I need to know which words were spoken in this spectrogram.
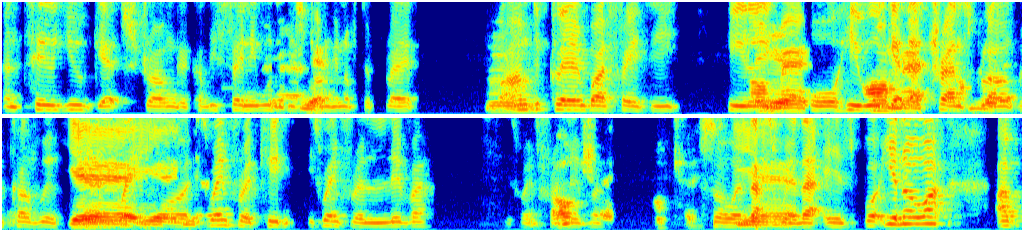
until you get stronger." Because he's saying he wouldn't yeah. be strong yeah. enough to play it. Mm. But I'm mm. declaring by faith he healing, Amen. or he will Amen. get that transplant Amen. because we're yeah, waiting yeah, for yeah. he's waiting for a kid, he's waiting for a liver, he's waiting for a okay. liver. Okay. So uh, that's where that is. But you know what? I've,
